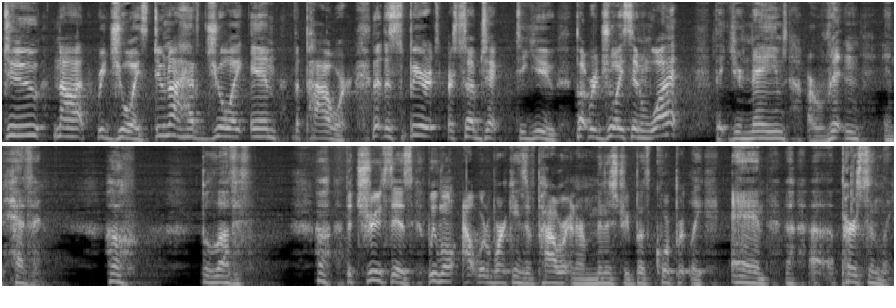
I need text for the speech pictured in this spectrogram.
Do not rejoice. Do not have joy in the power that the spirits are subject to you, but rejoice in what? That your names are written in heaven. Oh, Beloved, uh, the truth is, we want outward workings of power in our ministry, both corporately and uh, uh, personally.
